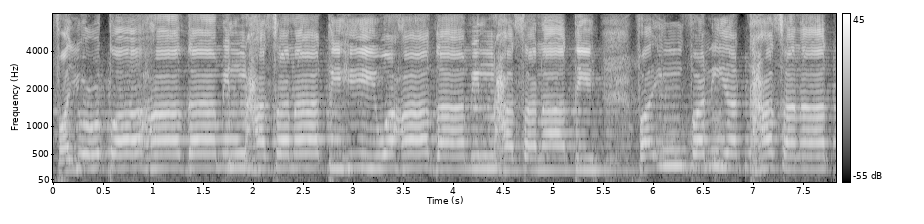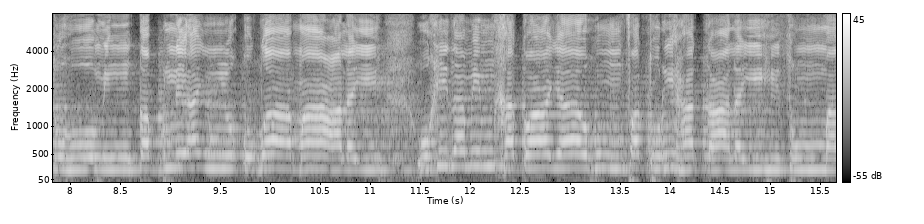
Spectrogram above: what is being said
فيعطى هذا من حسناته وهذا من حسناته فإن فنيت حسناته من قبل أن يقضى ما عليه أخذ من خطاياهم فطرحت عليه ثم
